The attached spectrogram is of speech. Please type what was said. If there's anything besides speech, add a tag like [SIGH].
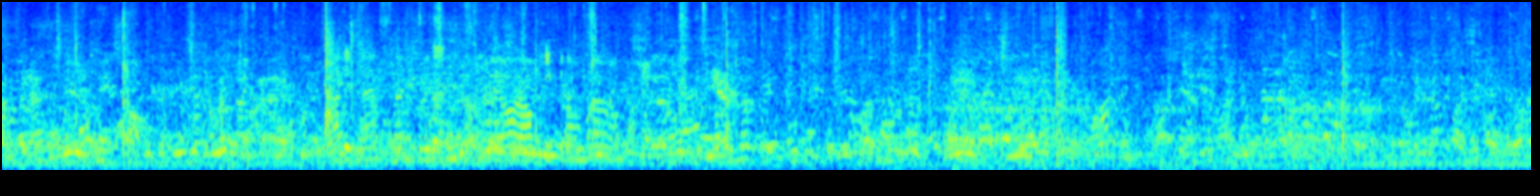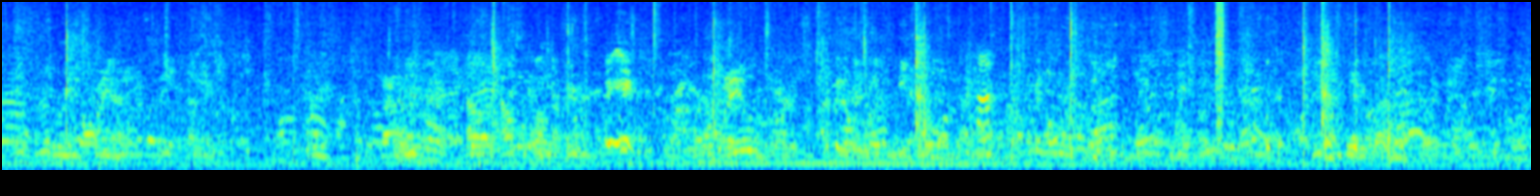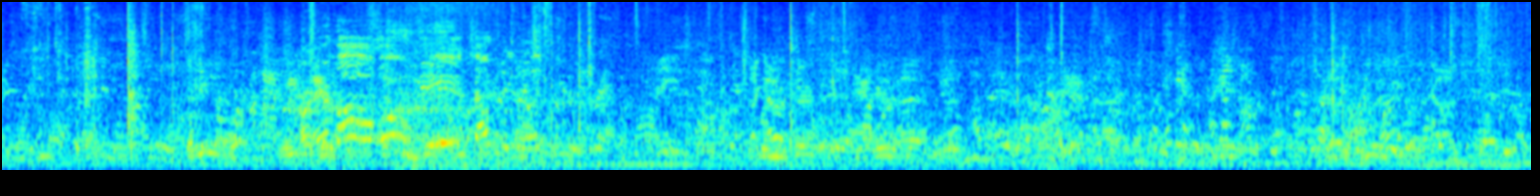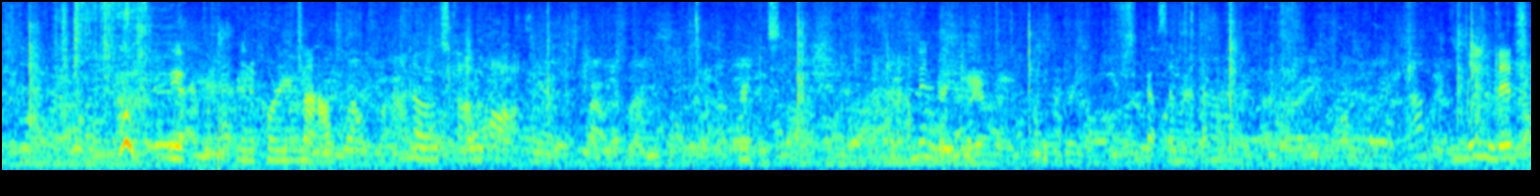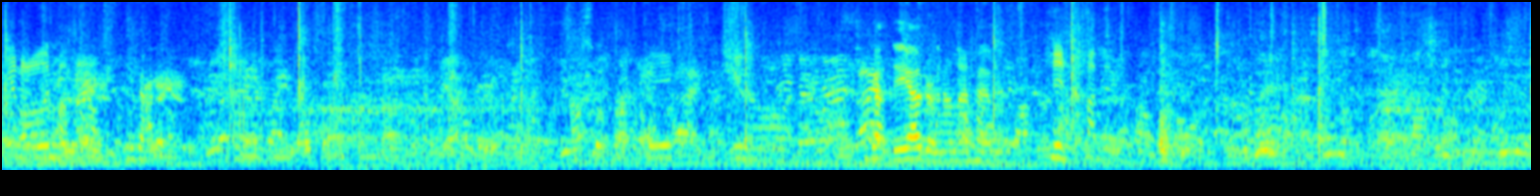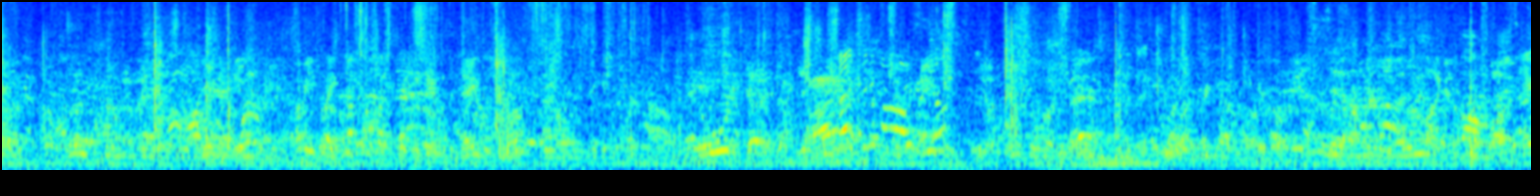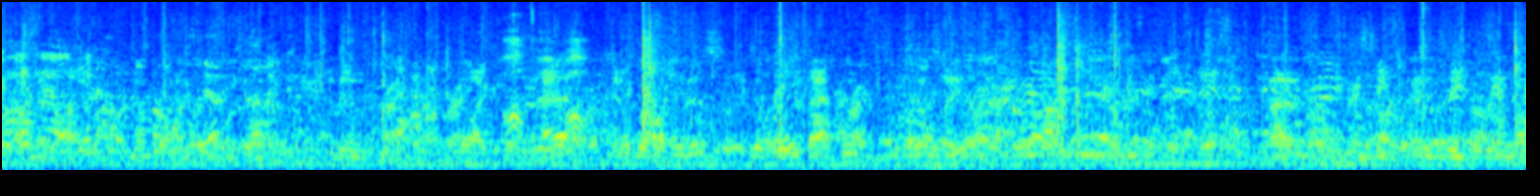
I didn't ask that question. If we are, I'll keep it on time. You're in the corner of your mouth. I know it's kind of hot. Drink you some. I've been drinking. You've got some right there. I'm losing dead skin all in my mouth. You got it. Pig, you know, all that. You got deodorant on that hoe. Yeah, I do.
